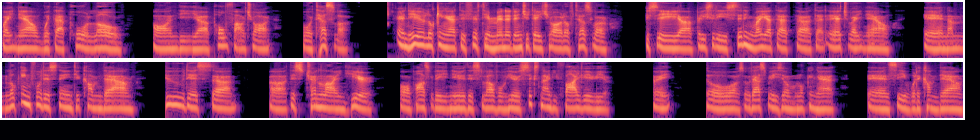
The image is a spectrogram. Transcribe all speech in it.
right now with that poor low on the uh, profile chart for Tesla. And here looking at the 15 minute intraday chart of Tesla, you see uh, basically sitting right at that, uh, that edge right now. And I'm looking for this thing to come down to this uh, uh, this trend line here, or possibly near this level here, 695 area, right? So, uh, so that's basically I'm looking at and see would it come down.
